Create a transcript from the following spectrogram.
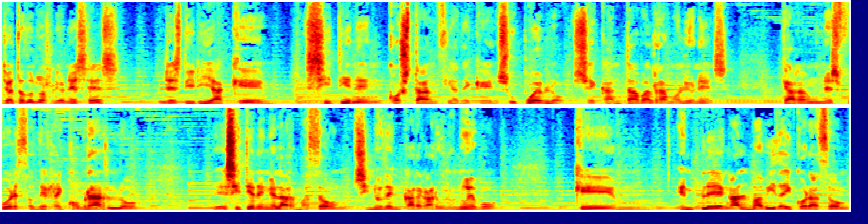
Yo a todos los leoneses les diría que si tienen constancia de que en su pueblo se cantaba el ramo leonés, que hagan un esfuerzo de recobrarlo, eh, si tienen el armazón, si no de encargar uno nuevo, que mm, empleen alma, vida y corazón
